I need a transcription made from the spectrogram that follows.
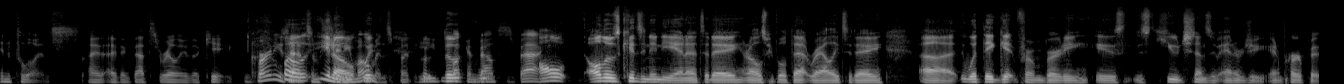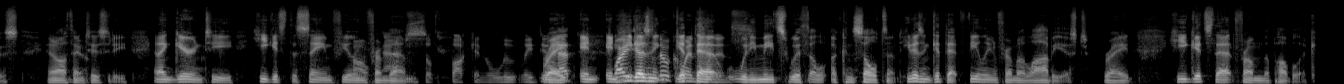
influence. I, I think that's really the key. 'Cause Bernie's Well, had some you shitty know, we- moments, but he the- fucking bounces back. all all those kids in Indiana today and all those people at that rally today, uh, what they get from Bernie is this huge sense of energy and purpose and authenticity. And I guarantee he gets the same feeling Oh, from them. fucking lootly, dude. right That, and and why- he doesn't no get that when he meets with a, a consultant he doesn't get that feeling from a lobbyist right he gets that from the public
